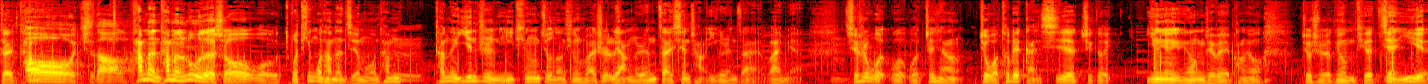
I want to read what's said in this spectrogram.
对，他们、哦，知道了。他们他们录的时候，我我听过他们的节目，他们、嗯他那音质你一听就能听出来是两个人在现场，一个人在外面。其实我我我真想，就我特别感谢这个英英莹莹这位朋友，就是给我们提的建议，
